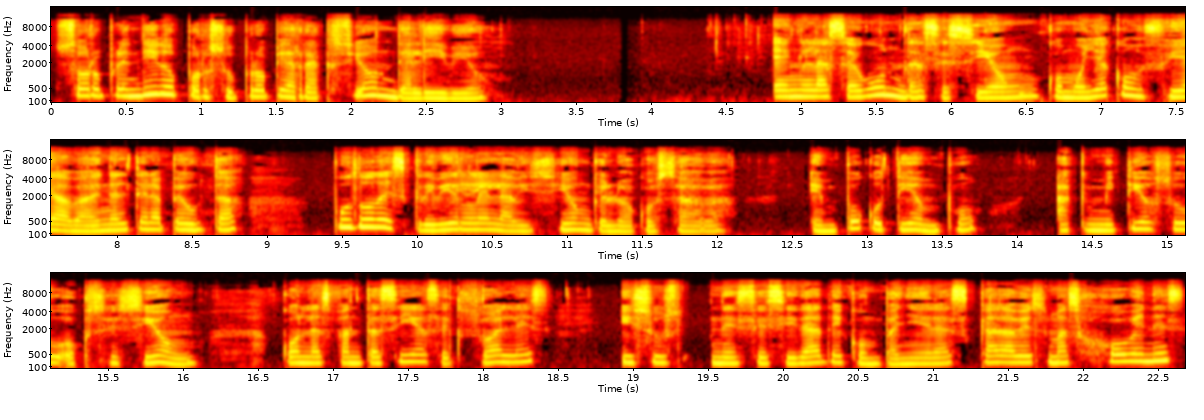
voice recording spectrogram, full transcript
sorprendido por su propia reacción de alivio. En la segunda sesión, como ya confiaba en el terapeuta, pudo describirle la visión que lo acosaba. En poco tiempo, admitió su obsesión con las fantasías sexuales y su necesidad de compañeras cada vez más jóvenes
